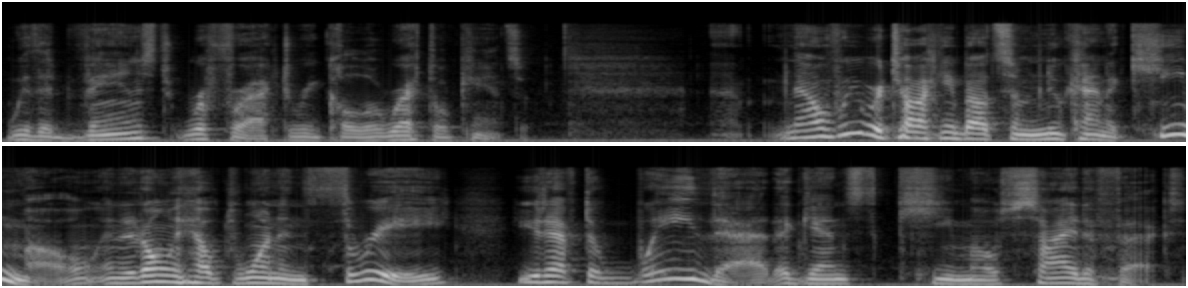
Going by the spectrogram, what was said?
with advanced refractory colorectal cancer. Now, if we were talking about some new kind of chemo, and it only helped one in three, you'd have to weigh that against chemo side effects,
